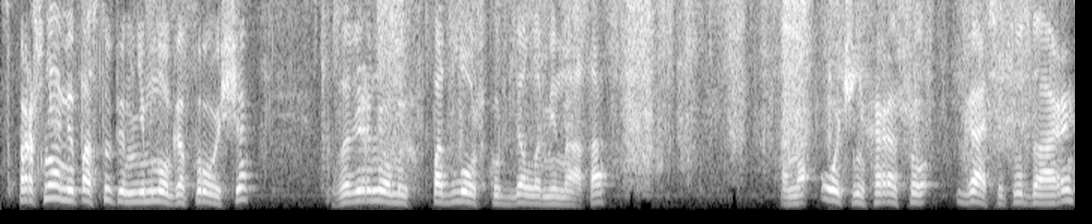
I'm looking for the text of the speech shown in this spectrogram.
С поршнями поступим немного проще. Завернем их в подложку для ламината. Она очень хорошо гасит удары.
